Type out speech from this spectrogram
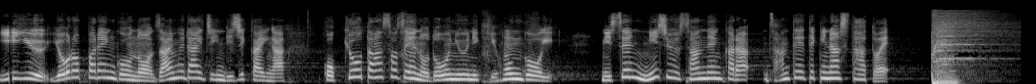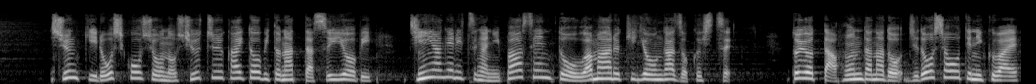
EU ヨーロッパ連合の財務大臣理事会が国境炭素税の導入に基本合意、2023年から暫定的なスタートへ。春季労使交渉の集中回答日となった水曜日、賃上げ率が2%を上回る企業が続出。トヨタ、ホンダなど自動車大手に加え、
